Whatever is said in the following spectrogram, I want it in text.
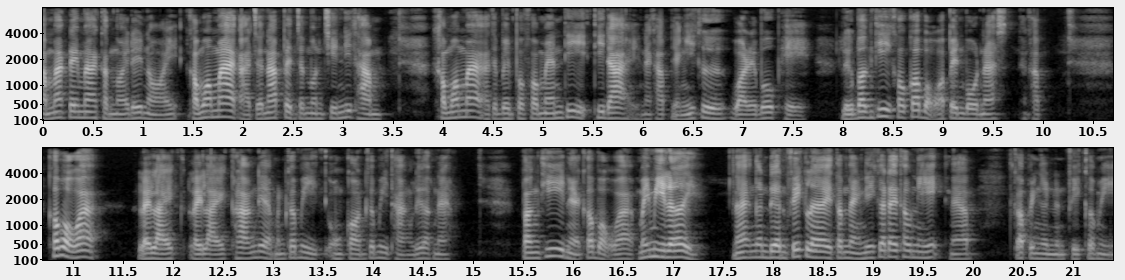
ทำมากได้มากทำน้อยได้น้อยคำว่ามากอาจจะนับเป็นจำนวนชิ้นที่ทำคำว่ามากอาจจะเป็น performance ที่ที่ได้นะครับ อย่างนี้คือ variable pay หรือบางที่เขาก็บอกว่าเป็นโบนัสนะครับเขาบอกว่าหลาย ๆ หลาย ๆ ครั้งเนี่ยมันก็มีองค์กรก็มีทางเลือกนะ บางที่เนี่ยก็บอกว่าไม่มีเลย นะเงินเดือน fix เลยตำแหน่งนี้ก็ได้เท่านี้นะครับ ก็เป็นเงินเดือน fix ก็มี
